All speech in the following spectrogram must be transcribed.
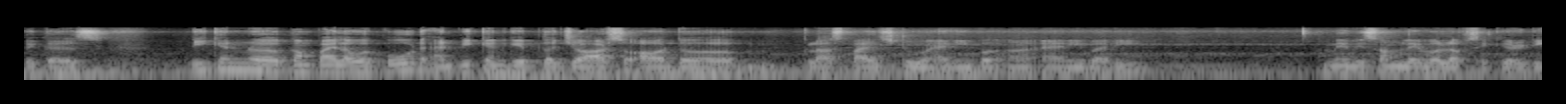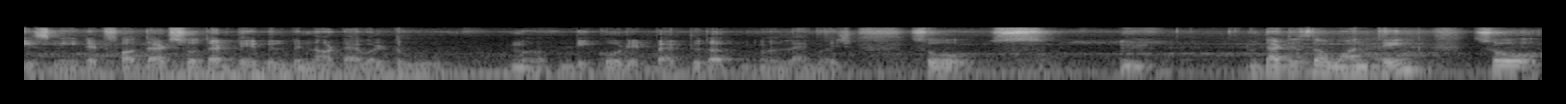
because we can uh, compile our code and we can give the jars or the class files to any uh, anybody. Maybe some level of security is needed for that so that they will be not able to uh, decode it back to the language. So that is the one thing. So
